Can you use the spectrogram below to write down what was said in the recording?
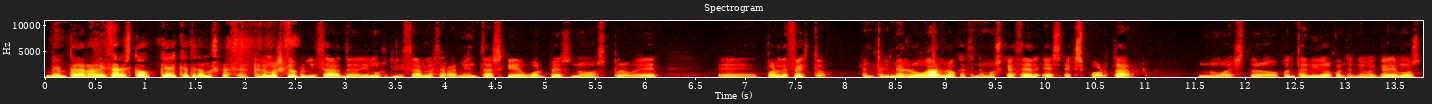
Bien, para realizar esto, ¿qué, tenemos que hacer? Tenemos que utilizar, deberíamos utilizar las herramientas que WordPress nos provee eh, por defecto. En primer lugar, lo que tenemos que hacer es exportar nuestro contenido, el contenido que queremos,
